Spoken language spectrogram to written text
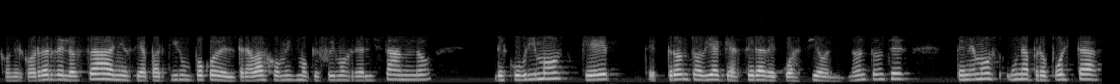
con el correr de los años y a partir un poco del trabajo mismo que fuimos realizando, descubrimos que de pronto había que hacer adecuación, ¿no? Entonces tenemos una propuesta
